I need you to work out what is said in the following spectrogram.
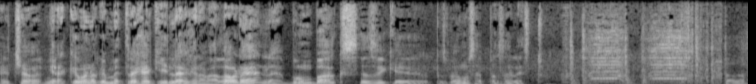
Hecho, mira, qué bueno que me traje aquí la grabadora, la boombox, así que pues vamos a pasar esto. todo.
